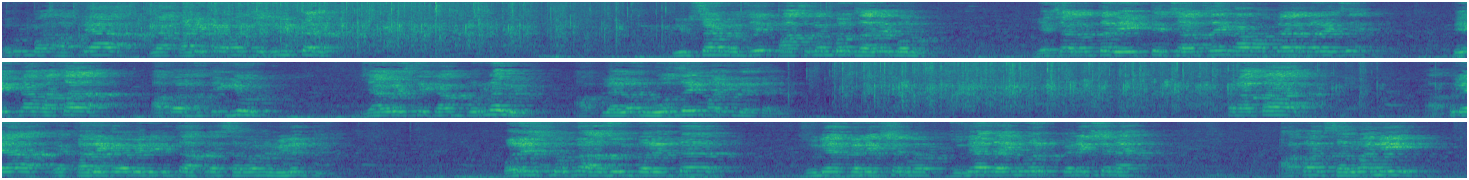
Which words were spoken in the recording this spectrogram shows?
म्हणून मग आपल्या या कार्यक्रमाच्या निमित्ताने दिवसा म्हणजे पाच नंबर झाले म्हणून. याच्यानंतर एक ते चारचंही काम आपल्याला करायचंय. ते काम आता आपण हाती घेऊन ज्यावेळेस ते काम पूर्ण होईल आपल्याला रोजही पाणी देता येईल. पण आता आपल्या या कार्यक्रमानिमित्त आपल्या सर्वांना विनंती. बरेच लोक अजूनपर्यंत जुन्या कनेक्शनवर जुन्या लाईनवर कनेक्शन आहे. आपण सर्वांनी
